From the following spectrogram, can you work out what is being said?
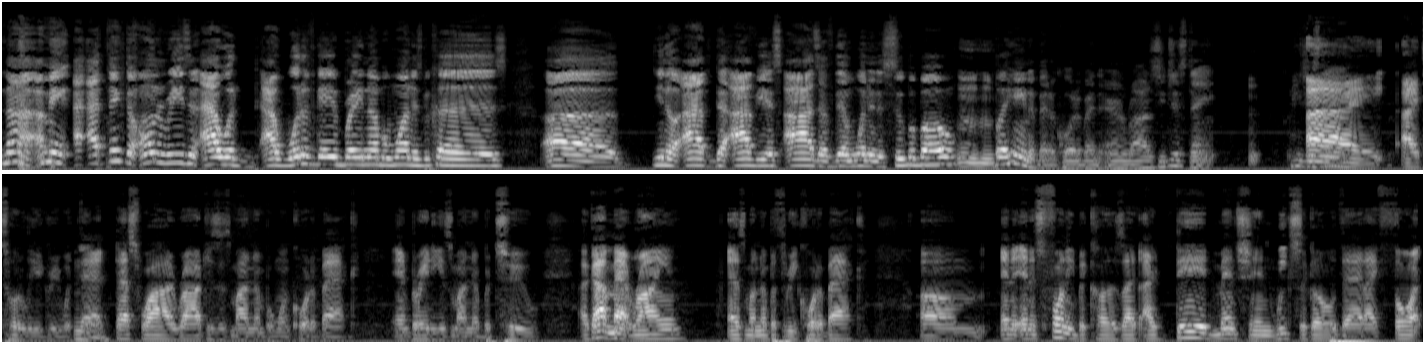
nah. I mean, I, I think the only reason I would I would have gave Brady number one is because, uh, you know, I, the obvious odds of them winning the Super Bowl. Mm-hmm. But he ain't a better quarterback than Aaron Rodgers. He just ain't. He just ain't. I I totally agree with Yeah. that. That's why Rodgers is my number one quarterback and Brady is my number two. I got Matt Ryan as my number three quarterback. Um, and and it's funny because I I did mention weeks ago that I thought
